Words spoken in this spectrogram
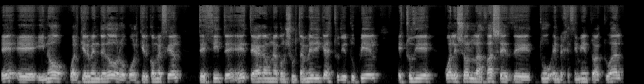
eh, eh, y no cualquier vendedor o cualquier comercial te cite, te haga una consulta médica, estudie tu piel, estudie cuáles son las bases de tu envejecimiento actual,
